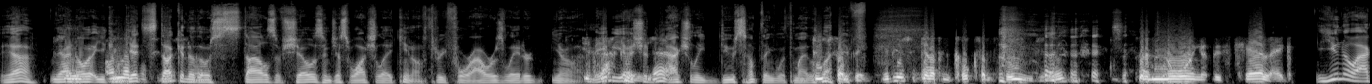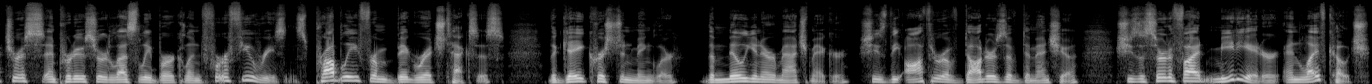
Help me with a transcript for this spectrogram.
Yeah. Yeah, I know you can get stuck into those styles of shows and just watch like, you know, three, four hours later, you know, maybe I should yeah. actually do something with my Do life. something. Maybe I should get up and cook some food. You know, instead of gnawing at this chair leg. You know actress and producer Leslie Berkland for a few reasons. Probably from Big Rich, Texas, the gay Christian mingler, the millionaire matchmaker. She's the author of Daughters of Dementia. She's a certified mediator and life coach,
